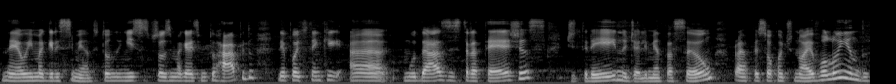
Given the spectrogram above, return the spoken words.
né, o emagrecimento. Então, no início as pessoas emagrecem muito rápido, depois tu tem que ah, mudar as estratégias de treino, de alimentação, para a pessoa continuar evoluindo,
